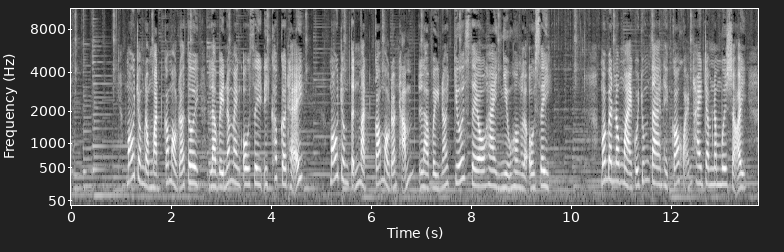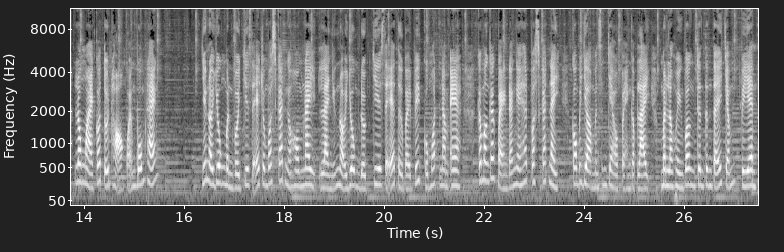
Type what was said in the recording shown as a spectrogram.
Máu trong động mạch có màu đỏ tươi là vì nó mang oxy đi khắp cơ thể. Máu trong tĩnh mạch có màu đỏ thẫm là vì nó chứa CO2 nhiều hơn là oxy. Mỗi bên lông mày của chúng ta thì có khoảng 250 sợi, lông mày có tuổi thọ khoảng 4 tháng. Những nội dung mình vừa chia sẻ trong podcast ngày hôm nay là những nội dung được chia sẻ từ bài viết của Mod 5E. Cảm ơn các bạn đã nghe hết podcast này. Còn bây giờ mình xin chào và hẹn gặp lại. Mình là Huyền Vân trên tinh tế.vn.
